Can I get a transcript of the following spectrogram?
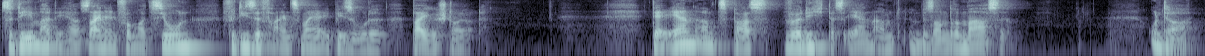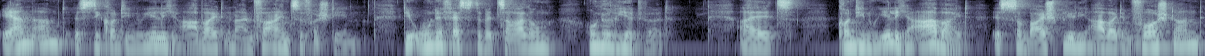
Zudem hat er seine Informationen für diese Vereinsmeier-Episode beigesteuert. Der Ehrenamtspass würdigt das Ehrenamt in besonderem Maße. Unter Ehrenamt ist die kontinuierliche Arbeit in einem Verein zu verstehen, die ohne feste Bezahlung honoriert wird. Als kontinuierliche Arbeit ist zum Beispiel die Arbeit im Vorstand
